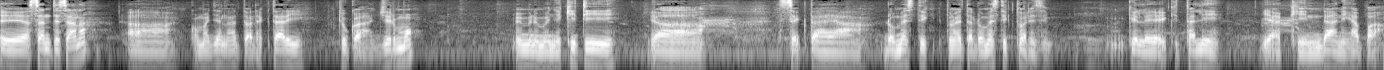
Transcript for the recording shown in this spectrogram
E, asante sana. Uh, kwa majina naitwa Daktari Tuka Jirmo. Mimi ni mwenyekiti ya sekta ya domestic, tunaita domestic tourism, kile kitalii ya kindani hapa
